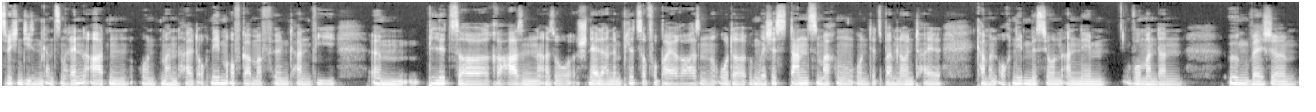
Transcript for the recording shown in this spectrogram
zwischen diesen ganzen Rennarten und man halt auch Nebenaufgaben erfüllen kann, wie ähm, Blitzer rasen, also schnell an einem Blitzer vorbeirasen oder irgendwelche Stunts machen und jetzt beim neuen Teil kann man auch Nebenmissionen annehmen, wo man dann irgendwelche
